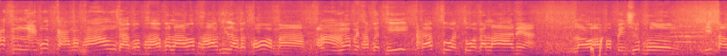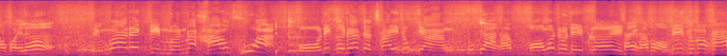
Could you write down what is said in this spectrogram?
ก็คือไอ้พวกกากมะพร้าว กากมะพร้าวกะลามะพร้าวที่เรากระเทาะออกมาเอาอะเนื้อไปทำกะทินะครับส่วนตัวกะลาเนี่ยเราเอามาเป็นเชื้อเพลิงที่เตาบอยเลอร์ถึงว่าได้กลิ่นเหมือนมะพร้าวคั่ว โอ้นี่คือแทบจะใช้ทุกอย่างทุกอย่างครับ ของวัตถุดิบเลยใช่ครับผมนี่คือมะพร้าว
